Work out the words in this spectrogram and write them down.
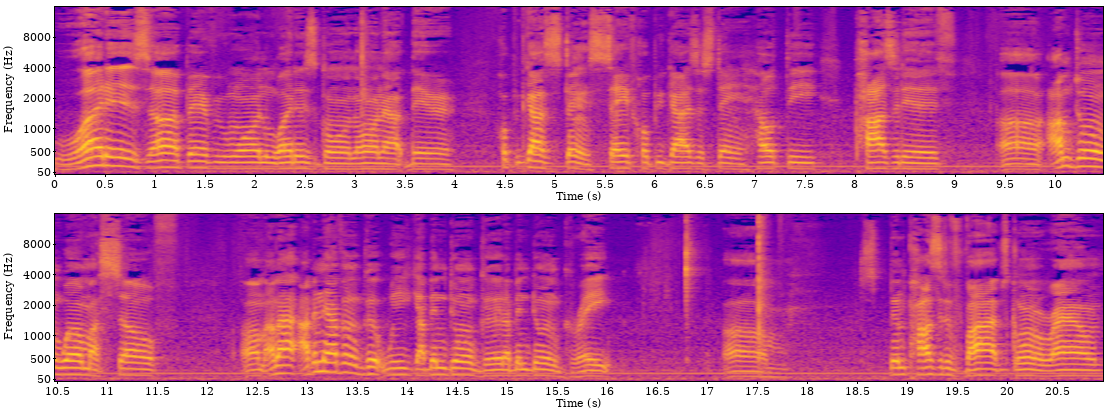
What is up, everyone? What is going on out there? Hope you guys are staying safe. Hope you guys are staying healthy, positive. Uh, I'm doing well myself. Um, I'm I've been having a good week. I've been doing good. I've been doing great. Um, it's been positive vibes going around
